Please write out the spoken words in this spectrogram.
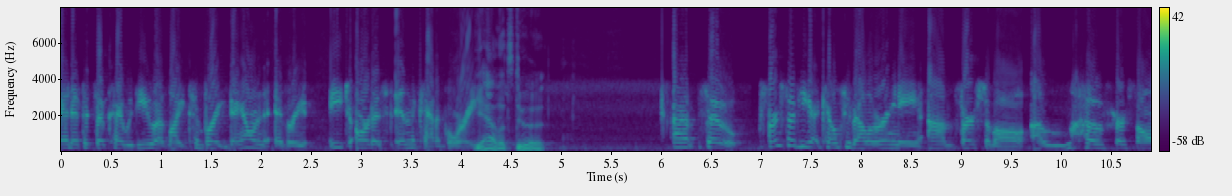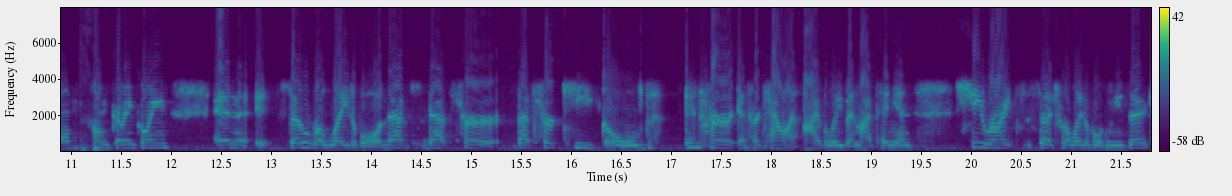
and if it's okay with you, I'd like to break down every each artist in the category. Yeah, let's do it. Um, so first up, you got Kelsea Ballerini. Um, first of all, I love her song "Homecoming Queen," and it's so relatable. And that's that's her that's her key gold in her in her talent. I believe, in my opinion, she writes such relatable music,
